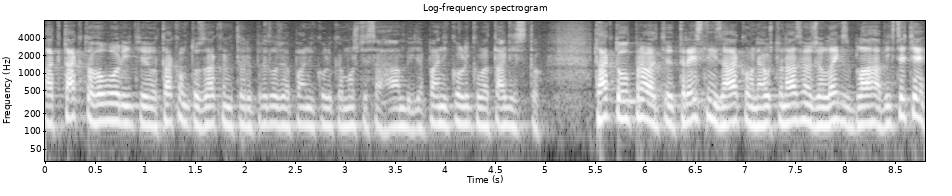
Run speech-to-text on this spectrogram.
ak takto hovoríte o takomto zákone, ktorý predložila pani Kolika, môžete sa hambiť. A pani Kolikova takisto. Takto upravať trestný zákon, ja už to nazývam, že Lex Blaha. Vy chcete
